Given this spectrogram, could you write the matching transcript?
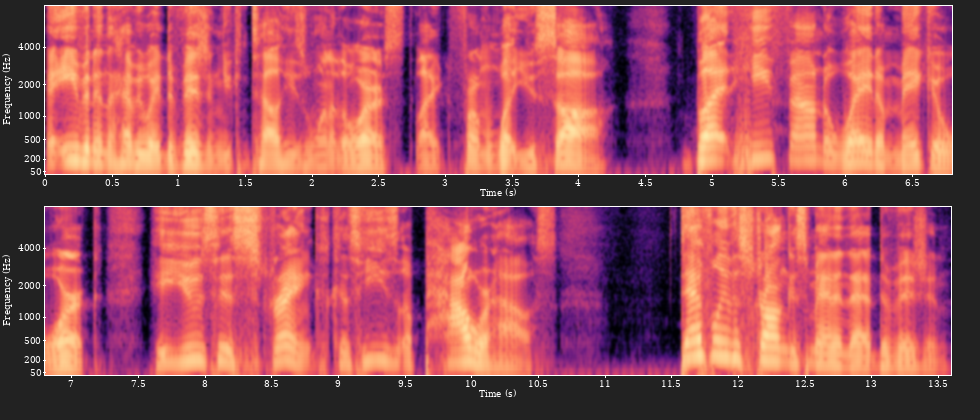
And even in the heavyweight division, you can tell he's one of the worst. Like from what you saw but he found a way to make it work. He used his strength because he's a powerhouse. Definitely the strongest man in that division.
